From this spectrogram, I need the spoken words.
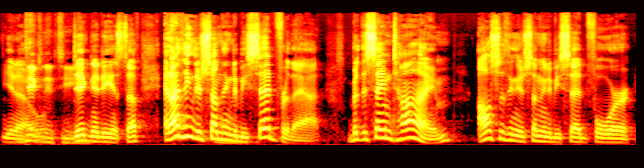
you know Dignity. dignity and stuff, and I think there's something to be said for that. But at the same time, I also think there's something to be said for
